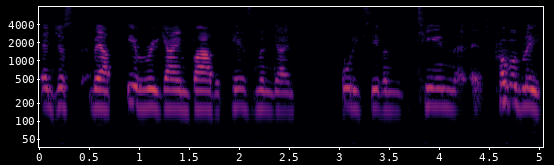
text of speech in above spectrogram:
in just about every game bar the Tasman game, 47-10. It's probably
